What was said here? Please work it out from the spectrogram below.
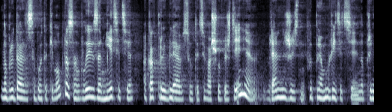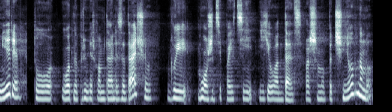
Наблюдая за собой таким образом, вы заметите, а как проявляются вот эти ваши убеждения в реальной жизни. Вы прям увидите на примере, то вот, например, вам дали задачу, вы можете пойти ее отдать вашему подчиненному,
